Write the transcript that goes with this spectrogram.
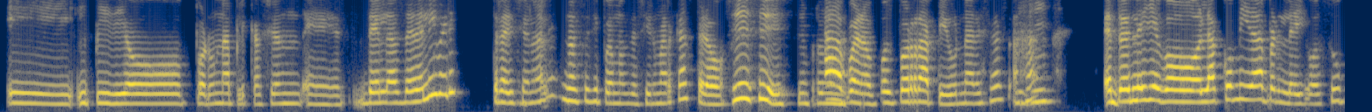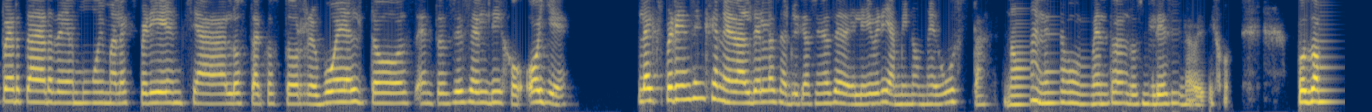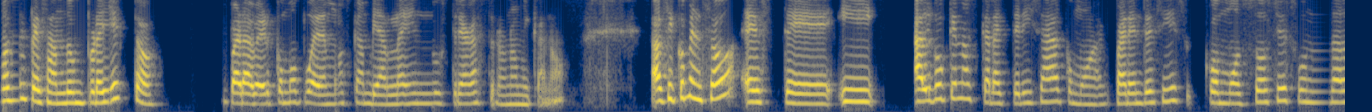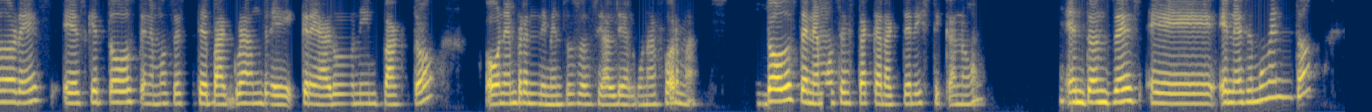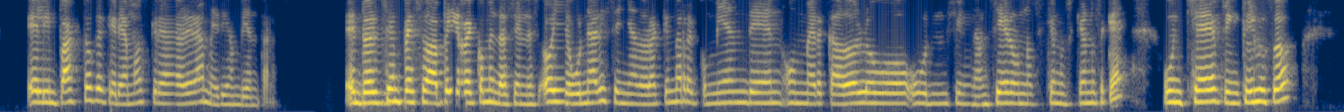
y, y pidió por una aplicación eh, de las de delivery tradicionales. No sé si podemos decir marcas, pero, Sí, sí, sin ah, problema. bueno, pues por Rappi, una de esas, ajá. Ujú, Entonces le llegó la comida, pero le llegó súper tarde, muy mala experiencia, los tacos todos revueltos. Entonces él dijo, oye, la experiencia en general de las aplicaciones de delivery a mí no me gusta, ¿no? En ese momento, en 2019, dijo pues vamos empezando un proyecto para ver cómo podemos cambiar la industria gastronómica, ¿no? Así comenzó, este, y algo que nos caracteriza como paréntesis, como socios fundadores, es que todos tenemos este background de crear un impacto o un emprendimiento social de alguna forma. Todos tenemos esta característica, ¿no? Entonces, eh, en ese momento, el impacto que queríamos crear era medioambiental. Entonces empezó a pedir recomendaciones. Oye, una diseñadora que me recomienden, un mercadólogo, un financiero, no sé qué, no sé qué, no sé qué, un chef incluso.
